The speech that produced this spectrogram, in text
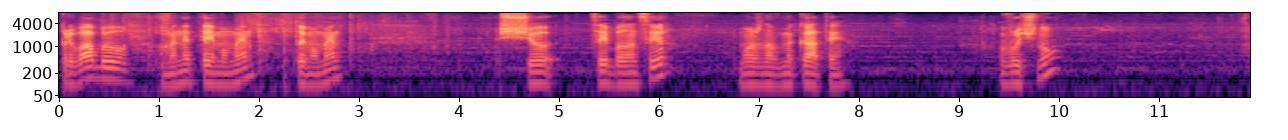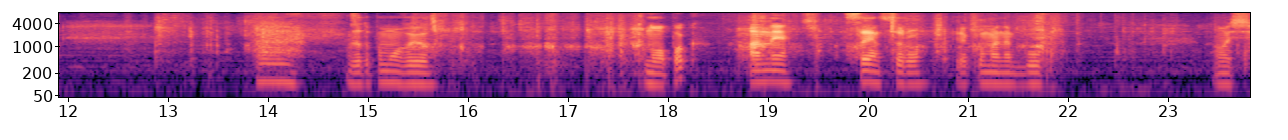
привабив мене той момент, той момент, що цей балансир можна вмикати вручну е, за допомогою кнопок, а не сенсору, як у мене був. Ось,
